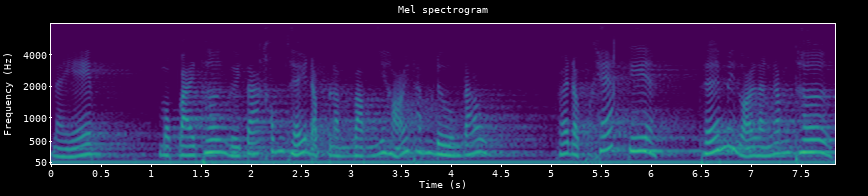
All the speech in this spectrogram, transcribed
Này em, một bài thơ người ta không thể đọc lầm bầm như hỏi thăm đường đâu. Phải đọc khác kia, thế mới gọi là ngâm thơ.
